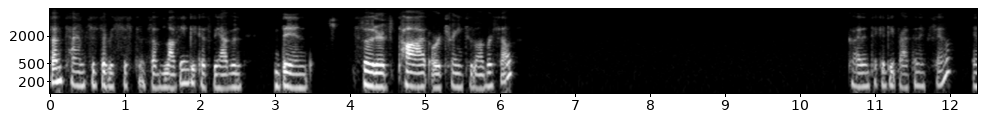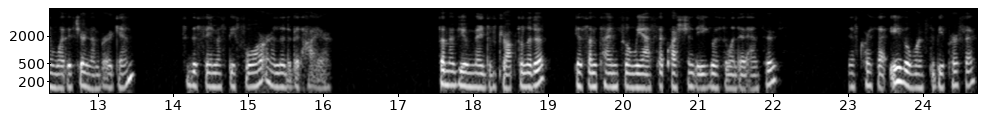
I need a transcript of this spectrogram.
Sometimes it's a resistance of loving because we haven't been sort of taught or trained to love ourselves. Go ahead and take a deep breath and exhale. And what is your number again? It the same as before or a little bit higher? Some of you might have dropped a little because sometimes when we ask that question, the ego is the one that answers. And of course, that ego wants to be perfect.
